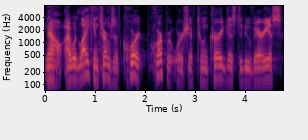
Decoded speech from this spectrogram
Now, I would like, in terms of corporate worship, to encourage us to do various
